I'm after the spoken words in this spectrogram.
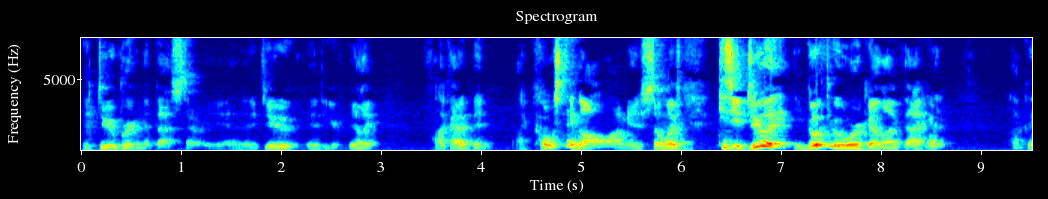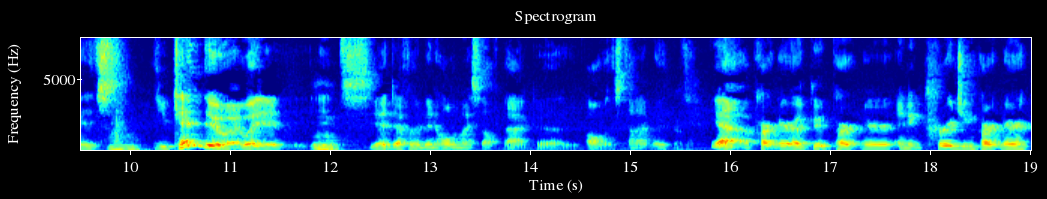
they do bring the best out of you. They do. You're, you're like, fuck, I've been like coasting all along. There's so much because you do it. You go through a workout like that. You're like, fuck, it's mm. you can do it. Wait, mm-hmm. it's yeah, definitely been holding myself back uh, all this time. But yeah, a partner, a good partner, an encouraging partner,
